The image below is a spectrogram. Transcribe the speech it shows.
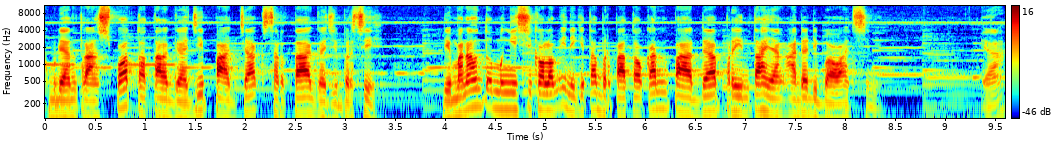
kemudian transport, total gaji, pajak, serta gaji bersih. Di mana untuk mengisi kolom ini kita berpatokan pada perintah yang ada di bawah di sini. Ya.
